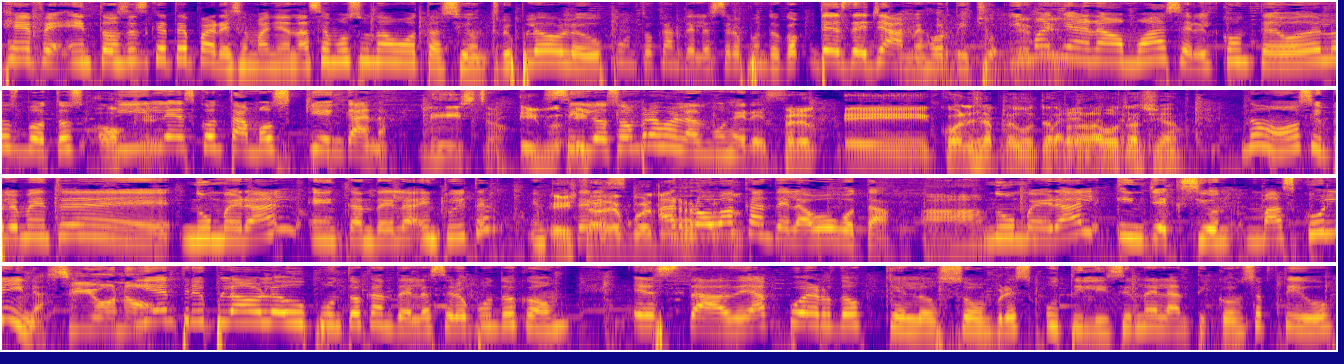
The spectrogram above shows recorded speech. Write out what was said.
jefe, entonces, ¿qué te parece? Mañana hacemos una votación www.candelastero.com desde ya, mejor dicho. Y mañana vamos a hacer el conteo de los votos y les contamos quién gana. Listo. Y- Si y- los hombres o las mujeres. Pero, eh, ¿cuál es la pregunta para la votación? No, simplemente numeral en Candela en Twitter. En Twitter ¿Está de es acuerdo con arroba Candela Bogotá. Ajá. Numeral inyección masculina. ¿Sí o no? Y en www.candelacero.com está de acuerdo que los hombres utilicen el anticonceptivo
